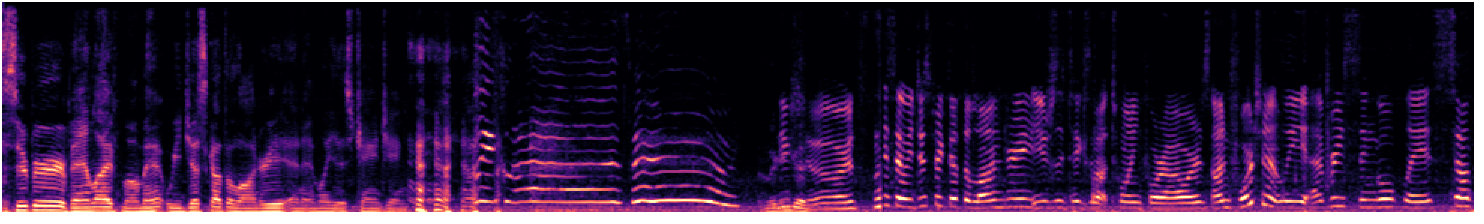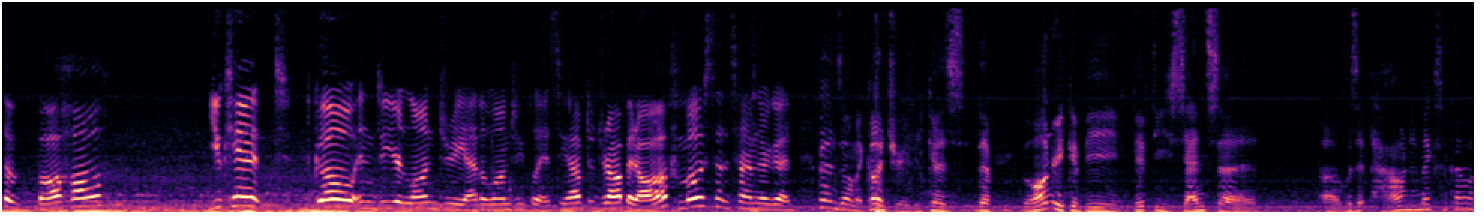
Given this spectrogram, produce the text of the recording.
Super van life moment. We just got the laundry and Emily is changing. Clean clothes! Woo! Looking New good. shorts. So we just picked up the laundry. It usually takes about 24 hours. Unfortunately, every single place south of Baja, you can't go and do your laundry at a laundry place. You have to drop it off. Most of the time, they're good. Depends on the country because the the laundry could be 50 cents a, uh, was it pound in Mexico?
